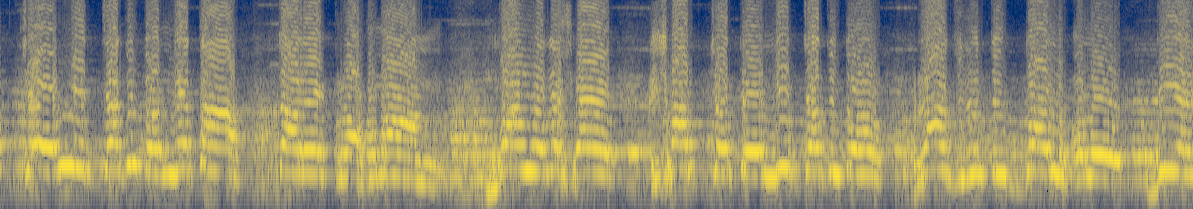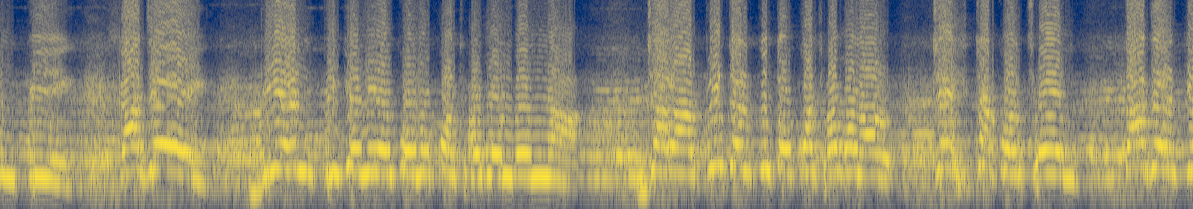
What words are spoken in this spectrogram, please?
সবচেয়ে নির্যাতিত নেতা তারেক রহমান। বাংলাদেশে সবচেয়ে নির্যাতিত রাজনৈতিক দল হলো বিএনপি কাজেই বিএনপি কে নিয়ে কোনো কথা বলবেন না। যারা বিতর্কিত কথা বলার চেষ্টা করছেন, তাদেরকে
